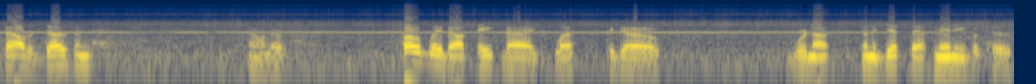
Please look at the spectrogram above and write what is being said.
about a dozen I don't know probably about eight bags left to go. We're not going to get that many because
